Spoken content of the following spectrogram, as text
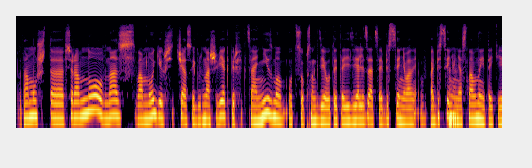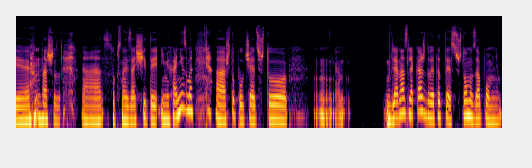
потому что все равно в нас, во многих сейчас, я говорю, наш век перфекционизма, вот, собственно, где вот эта идеализация, обесценивание mm-hmm. основные такие наши, а, собственно, защиты и механизмы, а, что получается, что для нас, для каждого это тест, что мы запомним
